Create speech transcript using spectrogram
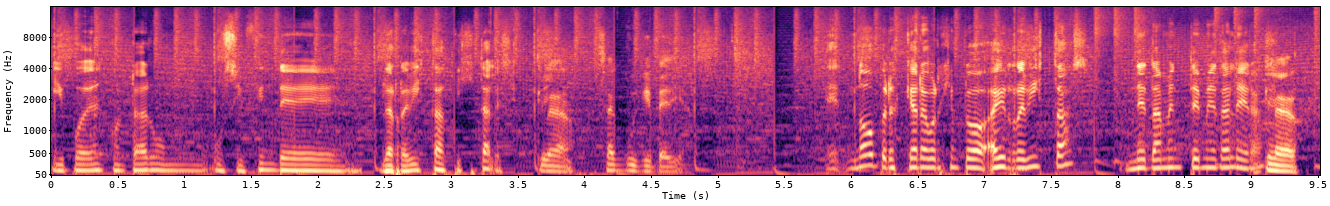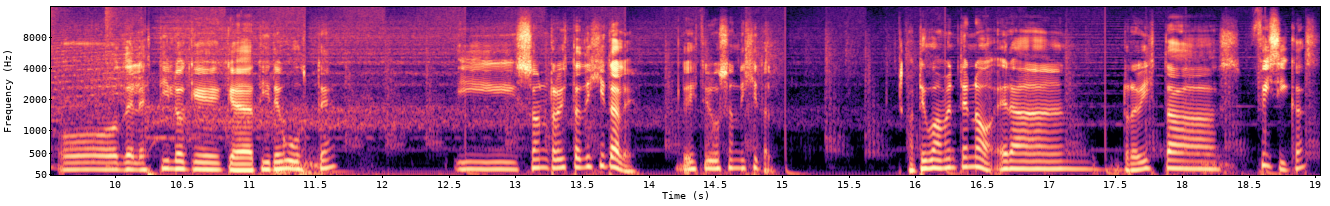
y puedes encontrar un, un sinfín de, de revistas digitales. claro. O sea, Wikipedia. Eh, no, pero es que ahora, por ejemplo, hay revistas netamente metaleras Claro. o del estilo que, que a ti te guste y son revistas digitales, de distribución digital. Antiguamente no, eran revistas físicas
